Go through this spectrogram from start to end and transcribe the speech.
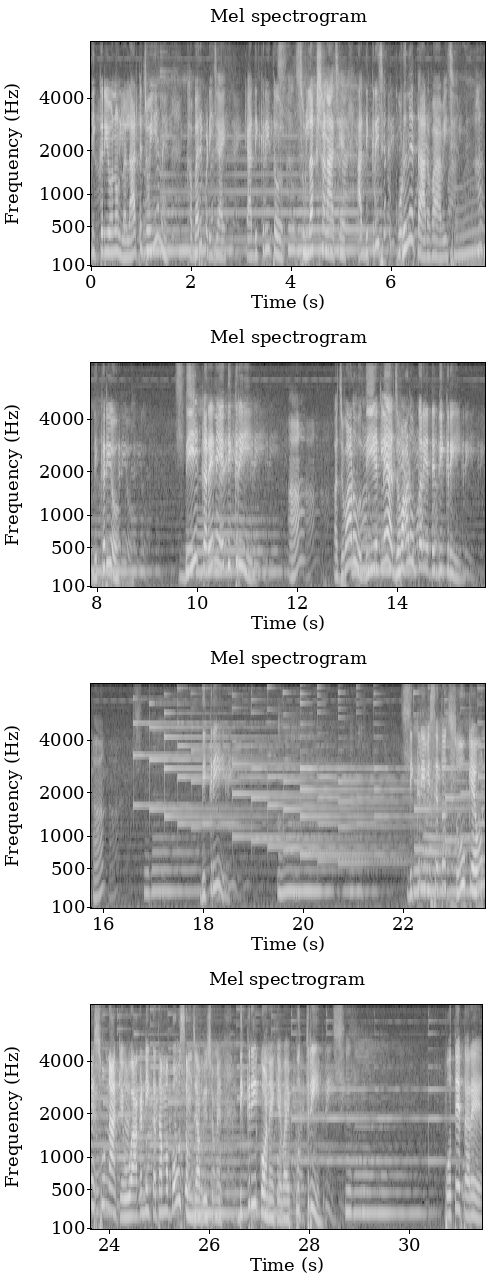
દીકરીઓનો લલાટ જોઈએ ને, ખબર પડી જાય કે આ દીકરી તો સુલક્ષણા છે. આ દીકરી છે ને કુળને તારવા આવી છે. હા, દીકરીઓ, દી કરે ને એ દીકરી. હા, અજવાળું, દી એટલે અજવાળું કરે તે દીકરી. હા, દીકરી દીકરી વિશે તો શું કહેવું ને શું ના કહેવું, આગળની કથામાં બહુ સમજાવ્યું છે મેં. દીકરી કોને કહેવાય? પુત્રી. પોતે તરે,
